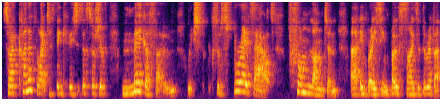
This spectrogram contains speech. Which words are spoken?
So I kind of like to think of it as a sort of megaphone which sort of spreads out from London, uh, embracing both sides of the river,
